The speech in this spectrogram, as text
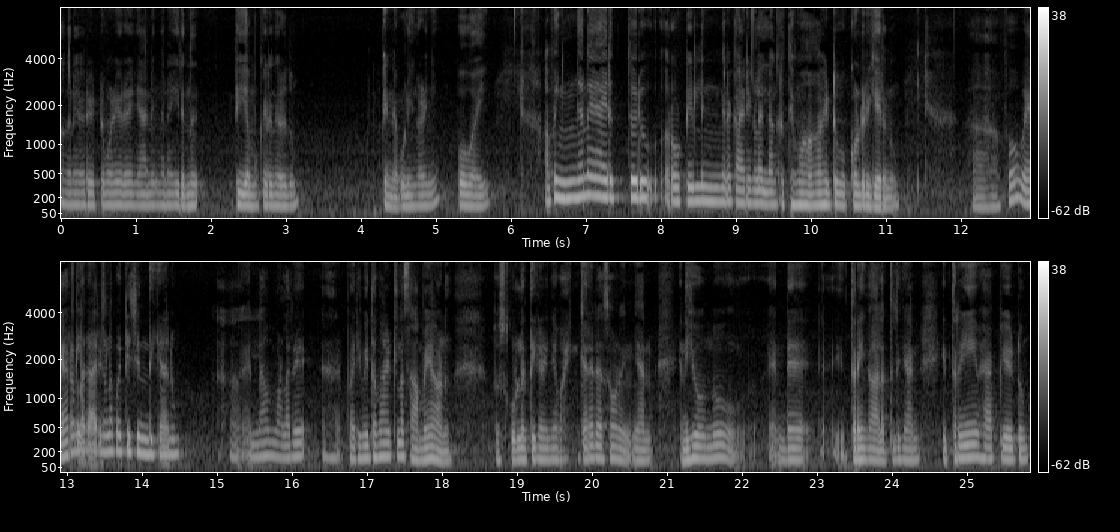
അങ്ങനെ ഒരു എട്ട് മണി വരെ ഞാൻ ഇങ്ങനെ ഇരുന്ന് ടി എം ഒക്കെ ഇരുന്ന് എഴുതും. പിന്നെ കുളിയും കഴിഞ്ഞ് പോവായി. അപ്പോൾ ഇങ്ങനെ ആയിരത്തൊരു റൊട്ടീനിൽ ഇങ്ങനെ കാര്യങ്ങളെല്ലാം കൃത്യമായിട്ട് പോയിക്കൊണ്ടിരിക്കുകയായിരുന്നു. അപ്പോൾ വേറെയുള്ള കാര്യങ്ങളെ പറ്റി ചിന്തിക്കാനും എല്ലാം വളരെ പരിമിതമായിട്ടുള്ള സമയമാണ്. ഇപ്പോൾ സ്കൂളിലെത്തി കഴിഞ്ഞാൽ ഭയങ്കര രസമാണ്. ഞാൻ എനിക്ക് തോന്നുന്നു എന്റെ ഇത്രയും കാലത്തിൽ ഞാൻ ഇത്രയും ഹാപ്പിയായിട്ടും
